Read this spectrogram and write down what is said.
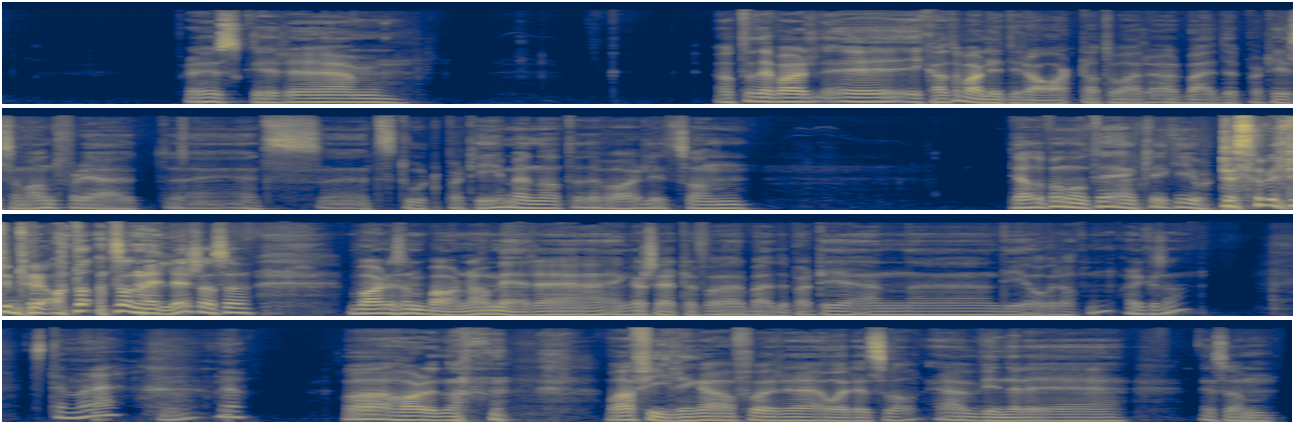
For jeg husker at det var, eh, Ikke at det var litt rart at det var Arbeiderpartiet som vant, for det er jo et, et, et, stort parti, men at det var litt sånn De hadde på en måte egentlig ikke gjort det så veldig bra da, sånn ellers. Og så var liksom barna mer engasjerte for Arbeiderpartiet enn eh, de over 18, var det ikke sånn? Stemmer det. Ja. ja. Hva, har du, hva er feelinga for eh, årets valg? Jeg vinner det liksom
